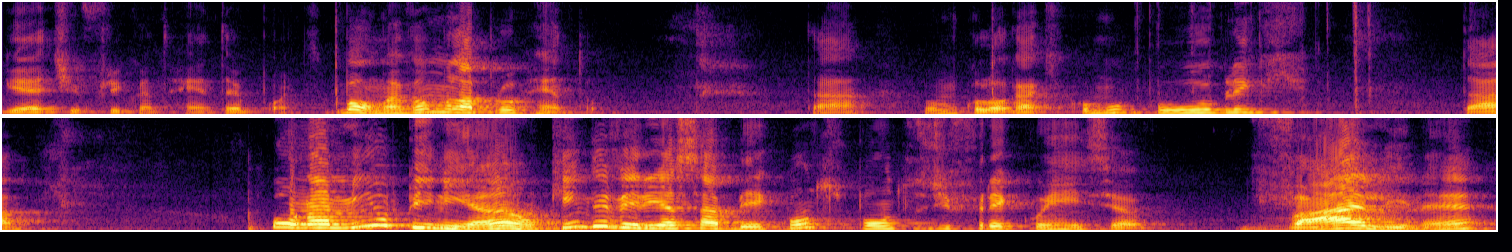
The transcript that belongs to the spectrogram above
.getFrequentHenterPoints. Bom, mas vamos lá para o rental. Tá? Vamos colocar aqui como public. Tá? Bom, na minha opinião, quem deveria saber quantos pontos de frequência vale, né,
